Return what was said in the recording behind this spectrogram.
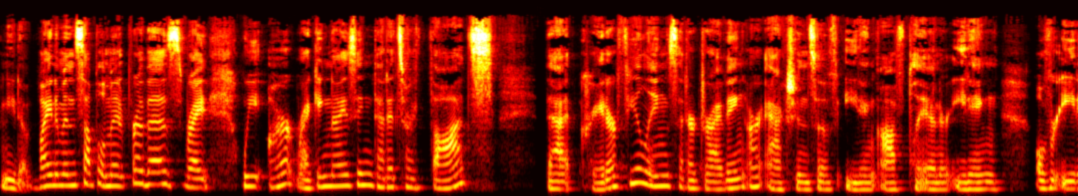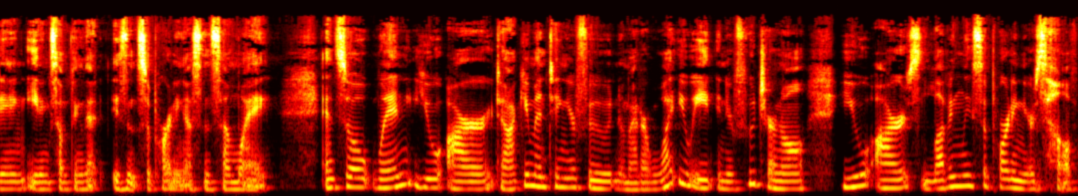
need a vitamin supplement for this, right? We aren't recognizing that it's our thoughts that create our feelings that are driving our actions of eating off plan or eating, overeating, eating something that isn't supporting us in some way. And so when you are documenting your food, no matter what you eat in your food journal, you are lovingly supporting yourself.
